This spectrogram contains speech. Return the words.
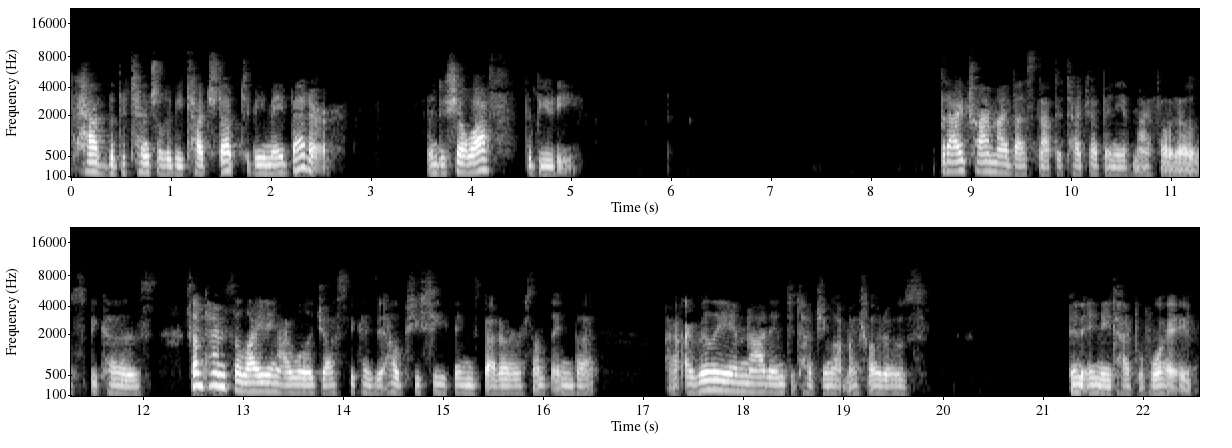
have the potential to be touched up, to be made better, and to show off the beauty. But I try my best not to touch up any of my photos because sometimes the lighting I will adjust because it helps you see things better or something, but I, I really am not into touching up my photos in any type of way,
